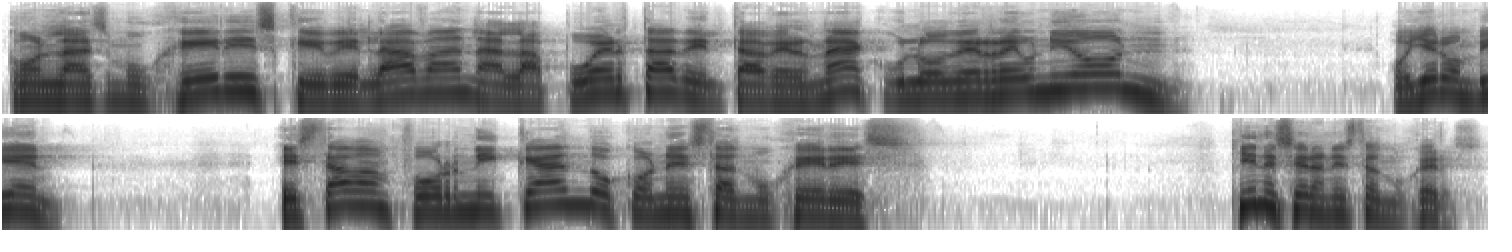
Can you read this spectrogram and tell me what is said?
con las mujeres que velaban a la puerta del tabernáculo de reunión. ¿Oyeron bien? Estaban fornicando con estas mujeres. ¿Quiénes eran estas mujeres?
